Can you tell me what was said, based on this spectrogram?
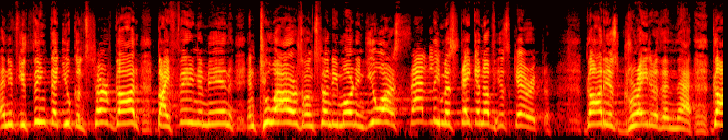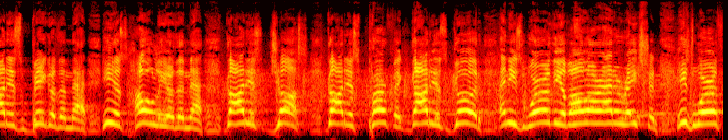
And if you think that you can serve God by fitting Him in in two hours on Sunday morning, you are sadly mistaken of His character. God is greater than that. God is bigger than that. He is holier than that. God is just. God is perfect. God is good. And He's worthy of all our adoration. He's worth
